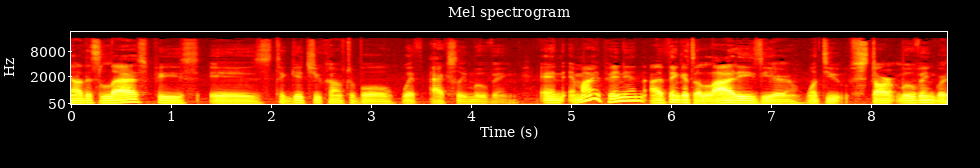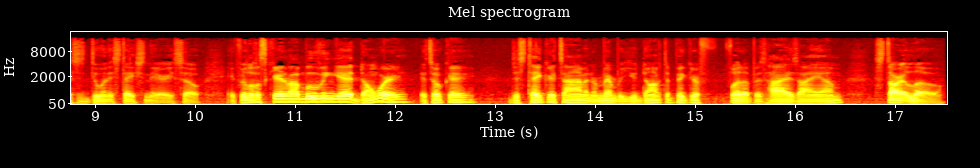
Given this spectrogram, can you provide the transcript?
Now, this last piece is to get you comfortable with actually moving. And in my opinion, I think it's a lot easier once you start moving versus doing it stationary. So if you're a little scared about moving yet, don't worry. It's okay. Just take your time and remember, you don't have to pick your foot up as high as I am. Start low,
